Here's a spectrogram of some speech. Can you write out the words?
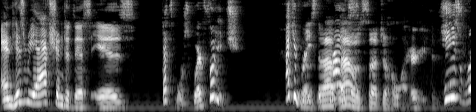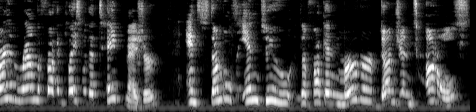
And his reaction to this is, "That's more square footage. I can raise the that, price." that was such a hilarious. He's running around the fucking place with a tape measure and stumbles into the fucking murder dungeon tunnels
